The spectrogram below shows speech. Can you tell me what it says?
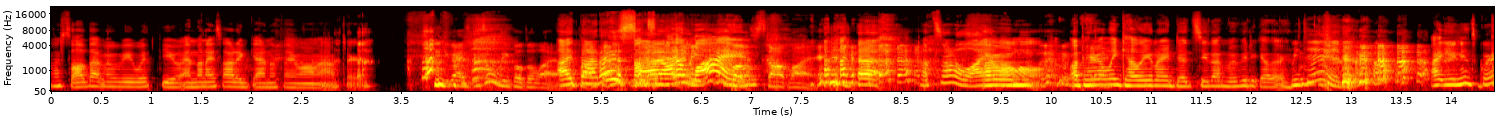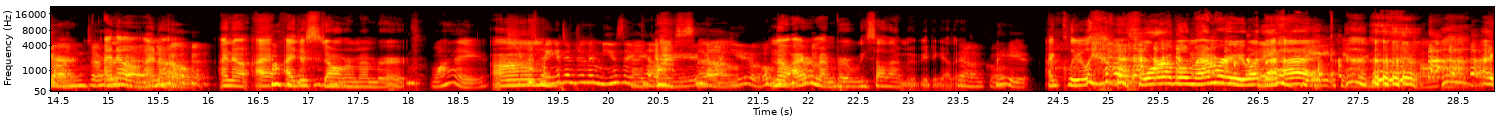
I saw that movie with you, and then I saw it again with my mom after. You guys, it's illegal to lie. I the thought I podcast. saw That's not a I think we should lie. Both stop lying. That's not a lie at all. Um, apparently Kelley and I did see that movie together. We did at Union Square. Gun to her I know, I head. know, I know. I, I just don't remember. Why? She was paying Um, attention to music, I Kelley, guess so. not you. no, I remember we saw that movie together. Oh, cool. Wait. I clearly have a horrible memory. What the I heck? hate hearing this talk. I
